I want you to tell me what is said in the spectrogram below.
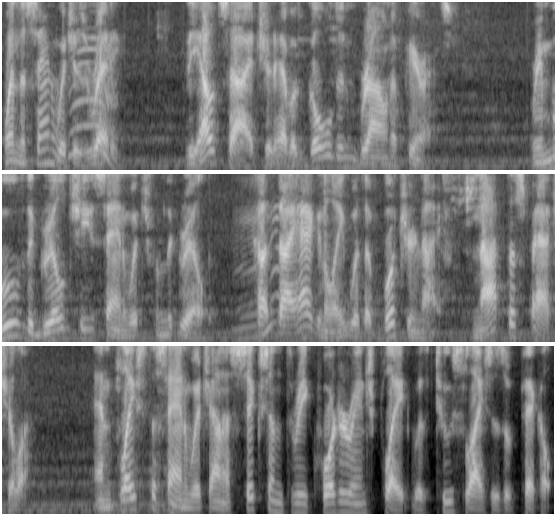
When the sandwich is ready, mm. the outside should have a golden brown appearance. Remove the grilled cheese sandwich from the grill. Cut diagonally with a butcher knife, not the spatula, and place the sandwich on a six and three quarter inch plate with two slices of pickle.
